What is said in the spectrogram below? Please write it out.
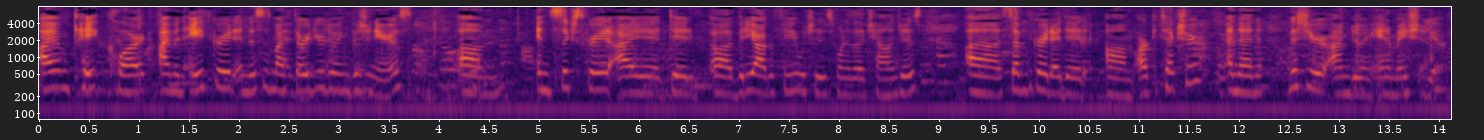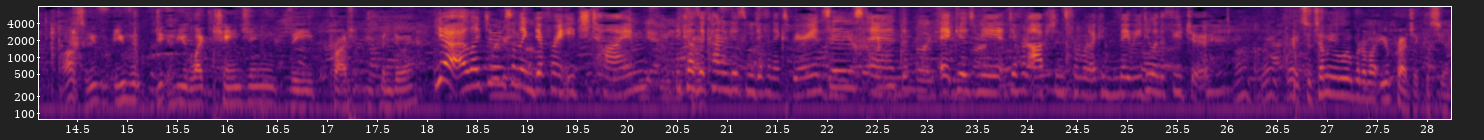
I am Kate Clark. I'm in eighth grade, and this is my third year doing Visioneers. Um, in sixth grade, I did uh, videography, which is one of the challenges. Uh, seventh grade, I did um, architecture, and then this year, I'm doing animation. Yeah. Oh, so you've, you've do- have you liked changing the project you've been doing? Yeah, I like doing something different each time because it kind of gives me different experiences and it gives me different options from what I can maybe do in the future. Oh, great, great. So, tell me a little bit about your project this year.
